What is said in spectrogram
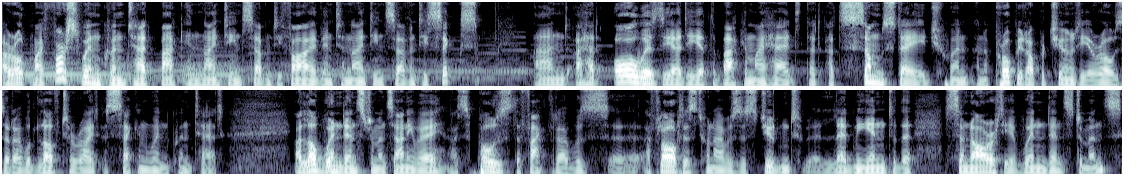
I wrote my first wind quintet back in 1975 into 1976, and I had always the idea at the back of my head that at some stage, when an appropriate opportunity arose, that I would love to write a second wind quintet. I love wind instruments anyway. I suppose the fact that I was uh, a flautist when I was a student led me into the sonority of wind instruments.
